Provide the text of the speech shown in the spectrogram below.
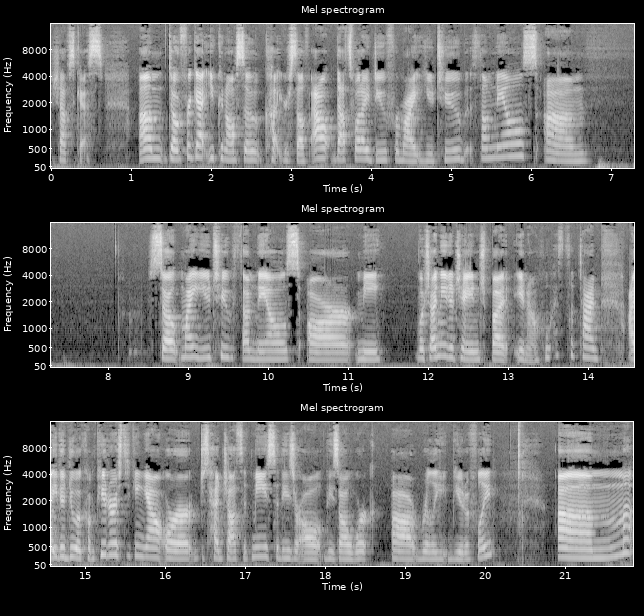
Chef's kiss. Um, don't forget, you can also cut yourself out. That's what I do for my YouTube thumbnails. Um, so my YouTube thumbnails are me, which I need to change, but you know, who has the time? I either do a computer sticking out or just headshots of me. So these are all, these all work, uh, really beautifully. Um,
